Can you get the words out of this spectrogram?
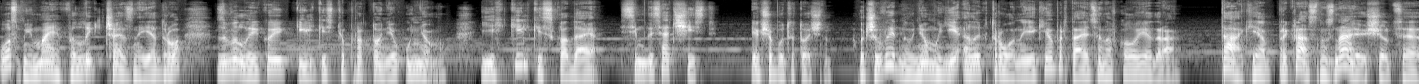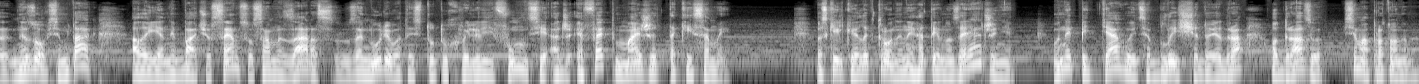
Осмій має величезне ядро з великою кількістю протонів у ньому. Їх кількість складає 76, якщо бути точним. Очевидно, в ньому є електрони, які обертаються навколо ядра. Так, я прекрасно знаю, що це не зовсім так, але я не бачу сенсу саме зараз занурюватись тут у хвильові функції, адже ефект майже такий самий. Оскільки електрони негативно заряджені, вони підтягуються ближче до ядра одразу всіма протонами.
